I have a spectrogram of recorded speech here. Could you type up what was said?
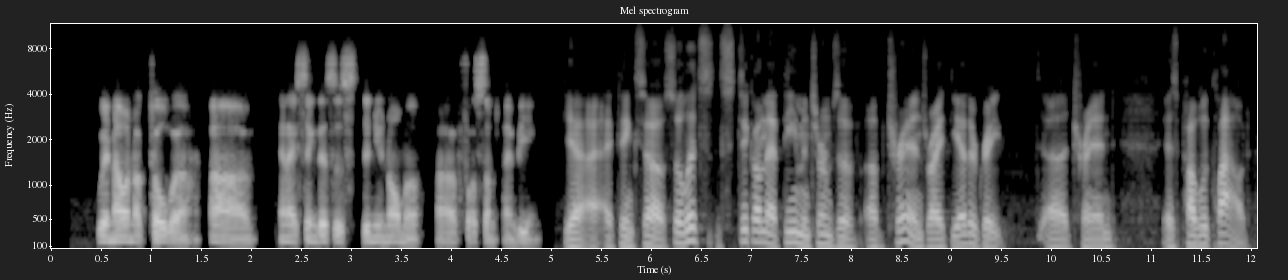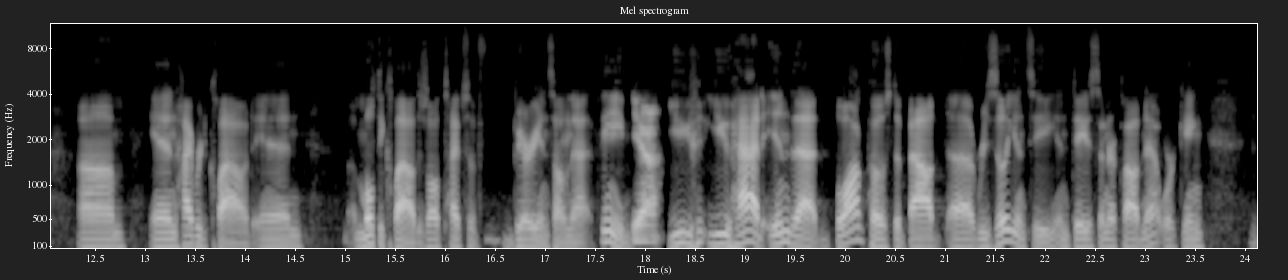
We're now in October, uh, and I think this is the new normal uh, for some time being. Yeah, I think so. So let's stick on that theme in terms of, of trends, right? The other great uh, trend is public cloud. Um, and hybrid cloud and multi-cloud, there's all types of variants on that theme. Yeah. You, you had in that blog post about uh, resiliency in data center cloud networking,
